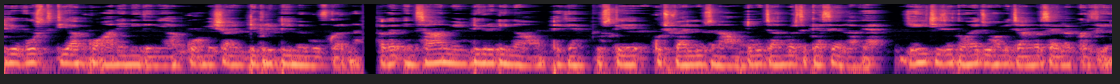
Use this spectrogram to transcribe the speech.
ठीक है, वो स्थिति आपको आने नहीं देनी आपको हमेशा इंटीग्रिटी में मूव करना है। अगर इंसान में इंटीग्रिटी ना हो, ठीक है, उसके कुछ वैल्यूज़ ना हो तो वो जानवर से कैसे अलग है? यही चीज़ें तो है जो हमें जानवर से अलग करती है।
